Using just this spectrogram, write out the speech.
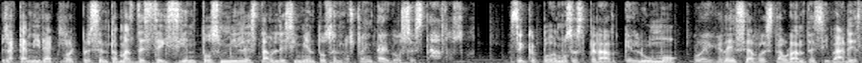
La Canirac representa más de 600.000 establecimientos en los 32 estados, así que podemos esperar que el humo regrese a restaurantes y bares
